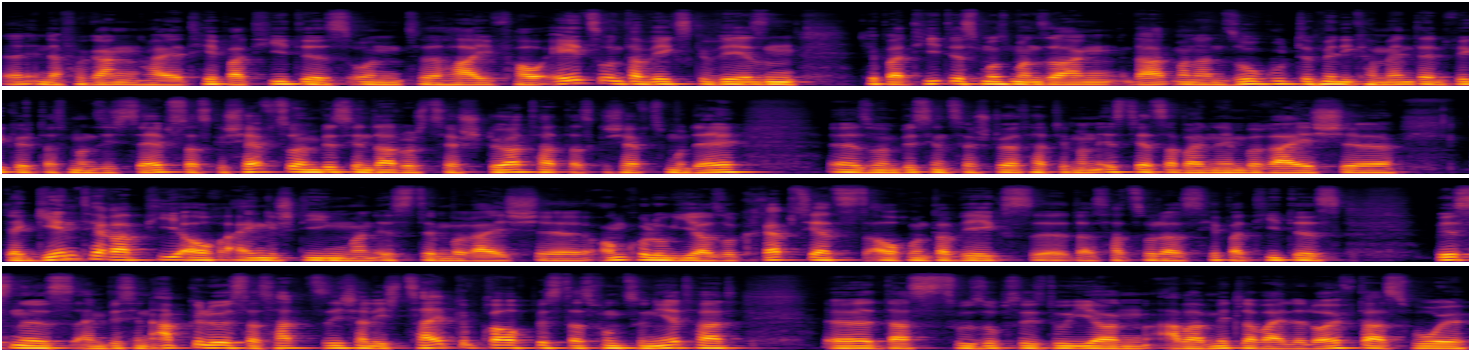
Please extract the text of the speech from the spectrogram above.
in der Vergangenheit Hepatitis und HIV-Aids äh, unterwegs gewesen. Hepatitis muss man sagen, da hat man dann so gute Medikamente entwickelt, dass man sich selbst das Geschäft so ein bisschen dadurch zerstört hat, das Geschäftsmodell äh, so ein bisschen zerstört hat. Man ist jetzt aber in dem Bereich der Gentherapie auch eingestiegen. Man ist im Bereich Onkologie, also Krebs jetzt auch unterwegs. Das hat so das Hepatitis Business ein bisschen abgelöst. Das hat sicherlich Zeit gebraucht, bis das funktioniert hat, äh, das zu substituieren, aber mittlerweile läuft das wohl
